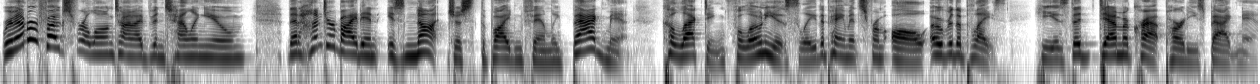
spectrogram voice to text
Remember, folks, for a long time, I've been telling you that Hunter Biden is not just the Biden family bagman collecting feloniously the payments from all over the place. He is the Democrat Party's bagman.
